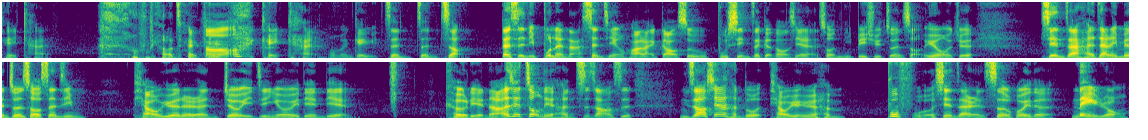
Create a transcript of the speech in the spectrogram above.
可以看，我不要再 可以看，我们给予真真正，但是你不能拿圣经的话来告诉不信这个东西的人说你必须遵守，因为我觉得现在还在里面遵守圣经条约的人就已经有一点点可怜了，而且重点很智障的是。你知道现在很多条约因为很不符合现在人社会的内容，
